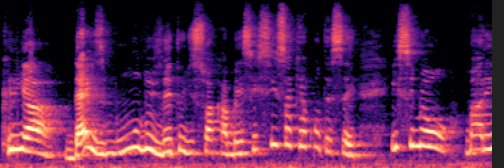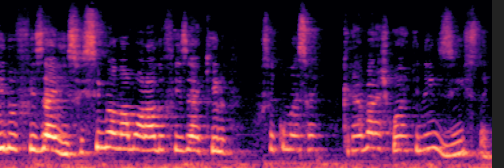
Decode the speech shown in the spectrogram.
cria 10 mundos dentro de sua cabeça. E se isso aqui acontecer? E se meu marido fizer isso? E se meu namorado fizer aquilo? Você começa a criar várias coisas que nem existem.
